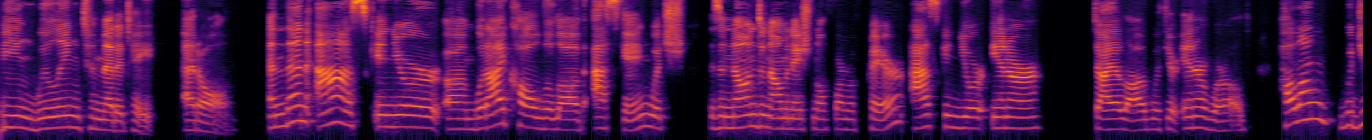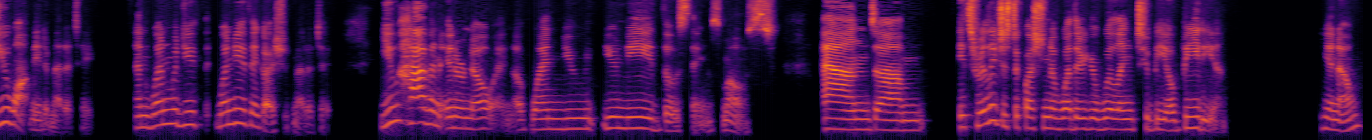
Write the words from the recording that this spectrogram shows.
being willing to meditate at all. And then ask in your, um, what I call the law of asking, which is a non denominational form of prayer, ask in your inner dialogue with your inner world, how long would you want me to meditate? and when would you th- when do you think i should meditate? You have an inner knowing of when you you need those things most. And um, it's really just a question of whether you're willing to be obedient you know?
